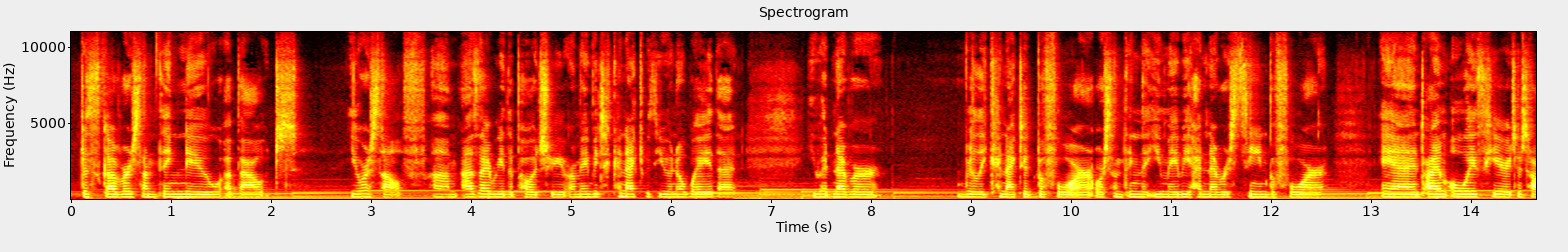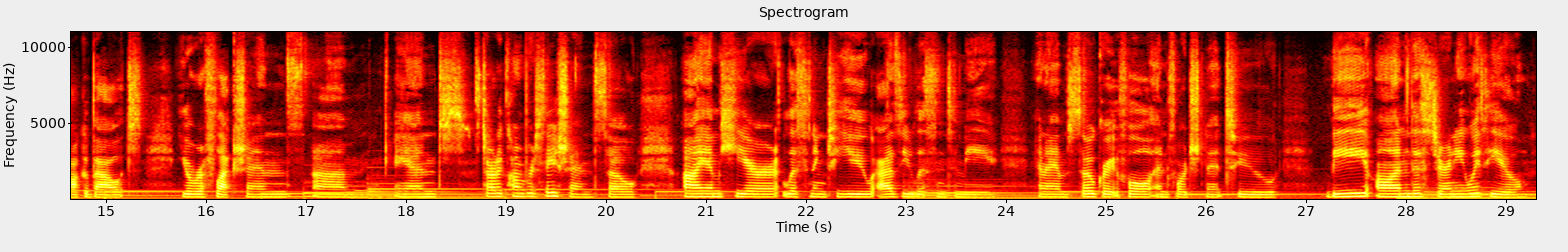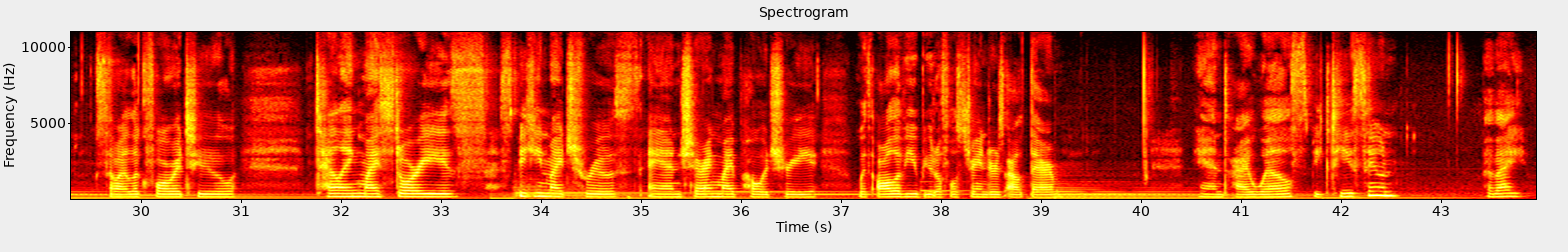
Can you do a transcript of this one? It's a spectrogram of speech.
discover something new about yourself um, as I read the poetry, or maybe to connect with you in a way that you had never really connected before or something that you maybe had never seen before. And I'm always here to talk about your reflections um, and start a conversation. So I am here listening to you as you listen to me. And I am so grateful and fortunate to be on this journey with you. So I look forward to telling my stories, speaking my truth, and sharing my poetry with all of you beautiful strangers out there. And I will speak to you soon. Bye bye.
